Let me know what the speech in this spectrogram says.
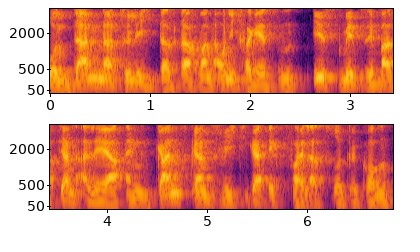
Und dann natürlich, das darf man auch nicht vergessen, ist mit Sebastian Aller ein ganz, ganz wichtiger Eckpfeiler zurückgekommen.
